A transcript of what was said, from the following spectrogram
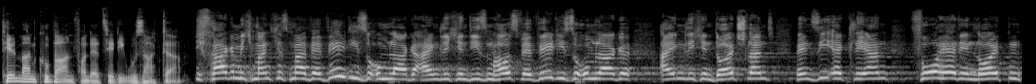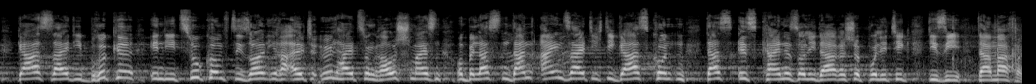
Tilman Kuban von der CDU sagte. Ich frage mich manches Mal, wer will diese Umlage eigentlich in diesem Haus? Wer will diese Umlage eigentlich in Deutschland? Wenn Sie erklären, vorher den Leuten, Gas sei die Brücke in die Zukunft, sie sollen ihre alte Ölheizung rausschmeißen und belasten dann einseitig die Gaskunden, das ist keine solidarische Politik, die Sie da machen.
